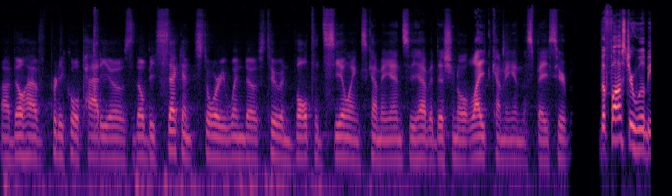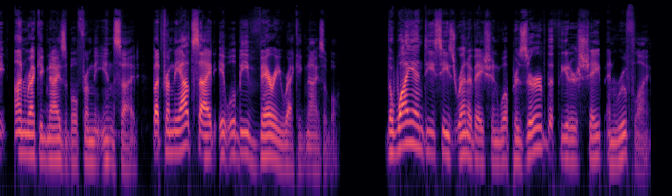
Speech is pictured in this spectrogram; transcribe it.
uh, they'll have pretty cool patios. There'll be second story windows too and vaulted ceilings coming in. So you have additional light coming in the space here. The Foster will be unrecognizable from the inside, but from the outside, it will be very recognizable. The YNDC's renovation will preserve the theater's shape and roofline,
